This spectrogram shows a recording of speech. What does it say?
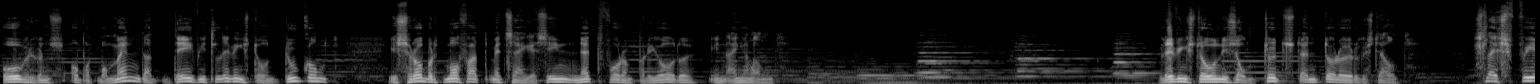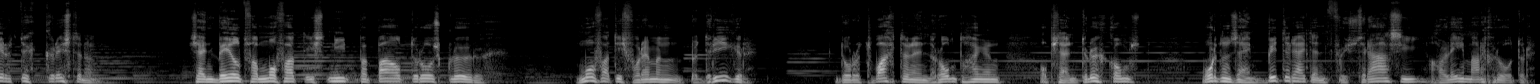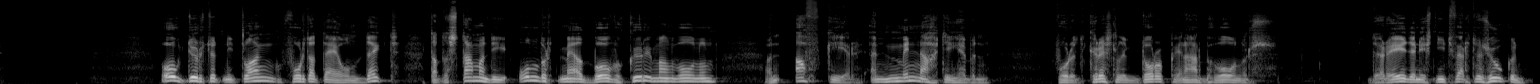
Overigens, op het moment dat David Livingstone toekomt, is Robert Moffat met zijn gezin net voor een periode in Engeland. Livingstone is onttutst en teleurgesteld. Slechts 40 christenen. Zijn beeld van Moffat is niet bepaald rooskleurig. Moffat is voor hem een bedrieger door het wachten en rondhangen op zijn terugkomst worden zijn bitterheid en frustratie alleen maar groter. Ook duurt het niet lang voordat hij ontdekt dat de stammen die 100 mijl boven Curiman wonen een afkeer en minachting hebben voor het christelijk dorp en haar bewoners. De reden is niet ver te zoeken.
